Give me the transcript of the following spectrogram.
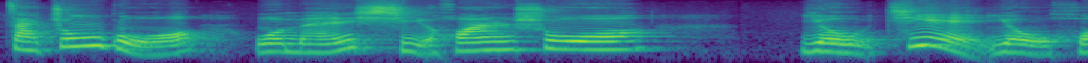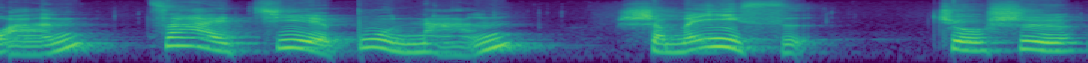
在中国，我们喜欢说“有借有还，再借不难”。什么意思？就是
